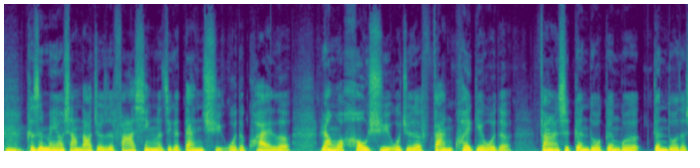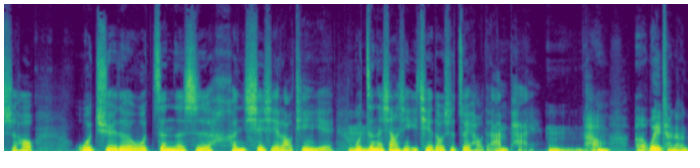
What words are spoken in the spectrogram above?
嗯，可是没有想到，就是发行了这个单曲《我的快乐》，让我后续我觉得反馈给我的。反而是更多、更多、更多的时候，我觉得我真的是很谢谢老天爷，我真的相信一切都是最好的安排。嗯，好，呃，我也常常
